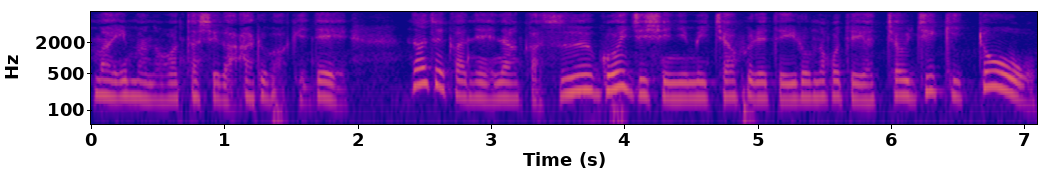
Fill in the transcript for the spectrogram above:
まあ今の私があるわけで、なぜかね、なんかすごい自信に満ち溢れていろんなことやっちゃう時期と、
